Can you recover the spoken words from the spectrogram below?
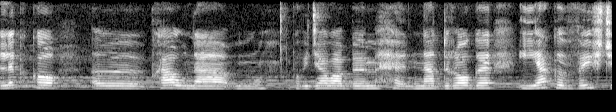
lekko e, pchał na, mm, powiedziałabym, na drogę i jak wyjść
